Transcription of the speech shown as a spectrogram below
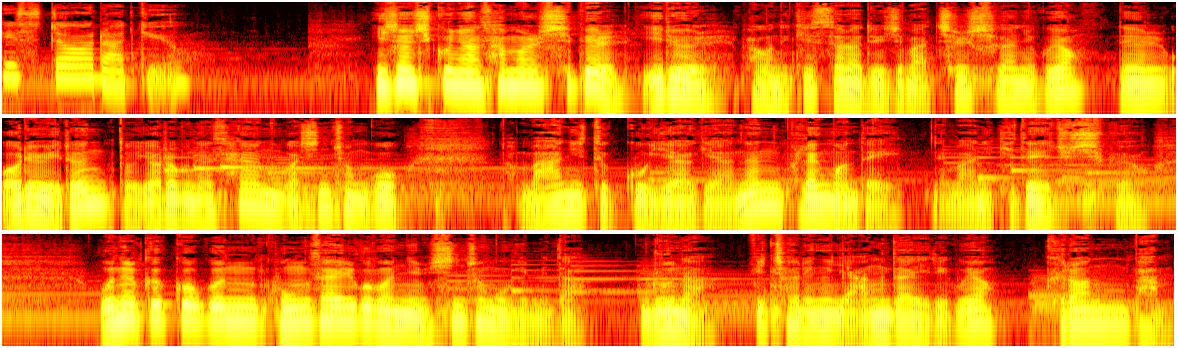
키스 더 라디오 2019년 3월 10일 일요일 박원의 키스 라디오 이제 마칠 시간이고요. 내일 월요일은 또 여러분의 사연과 신청곡 더 많이 듣고 이야기하는 블랙 먼데이 네, 많이 기대해 주시고요. 오늘 끝곡은 0419번님 신청곡입니다. 루나 피처링은 양다일이고요. 그런 밤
